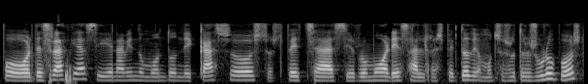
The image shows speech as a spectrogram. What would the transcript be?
Por desgracia, siguen habiendo un montón de casos, sospechas y rumores al respecto de muchos otros grupos,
